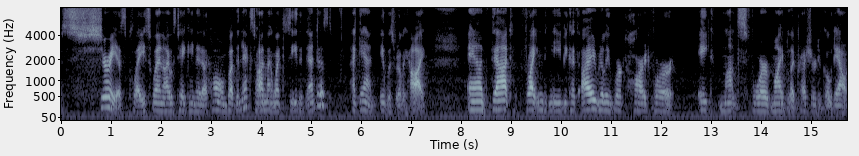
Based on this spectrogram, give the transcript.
serious place when I was taking it at home, but the next time I went to see the dentist, again, it was really high. And that frightened me because I really worked hard for eight months for my blood pressure to go down.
